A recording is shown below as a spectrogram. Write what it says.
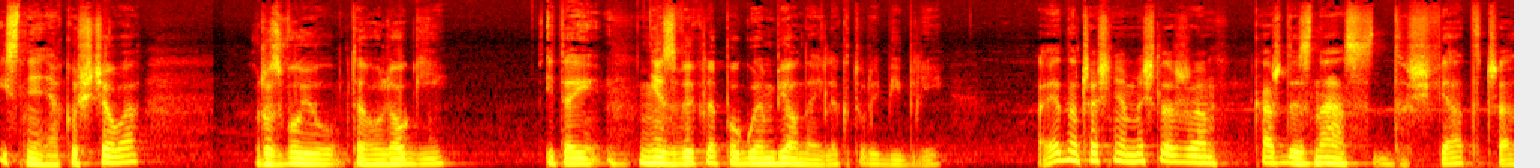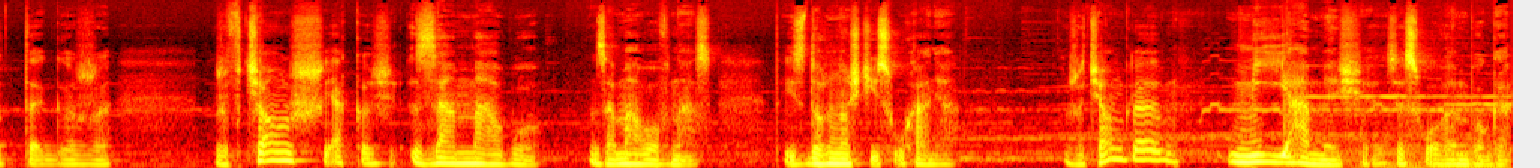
istnienia Kościoła, rozwoju teologii i tej niezwykle pogłębionej lektury Biblii. A jednocześnie myślę, że każdy z nas doświadcza tego, że, że wciąż jakoś za mało, za mało w nas tej zdolności słuchania, że ciągle mijamy się ze Słowem Boga.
